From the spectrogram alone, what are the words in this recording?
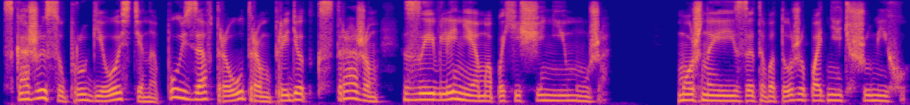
Скажи супруге Остина, пусть завтра утром придет к стражам с заявлением о похищении мужа. Можно и из этого тоже поднять шумиху.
